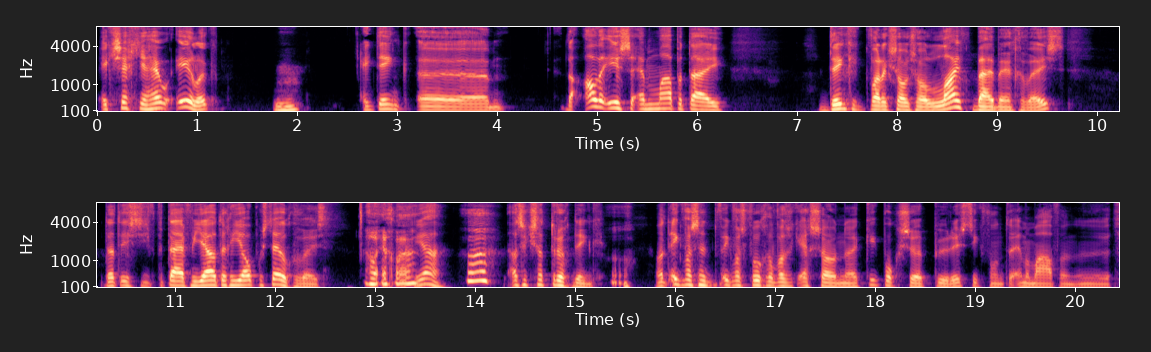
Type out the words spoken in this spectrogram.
ik zeg je heel eerlijk. Mhm. Ik denk ehm, de allereerste MMA-partij, denk ik, waar ik sowieso live bij ben geweest. Dat is die partij van jou tegen Joop Kasteel geweest. Oh, echt waar? Ja, Huh? als ik zo terugdenk. Oh. Want ik was, een, ik was vroeger was ik echt zo'n eh kickbox eh, purist. Ik vond de MMA van eh,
